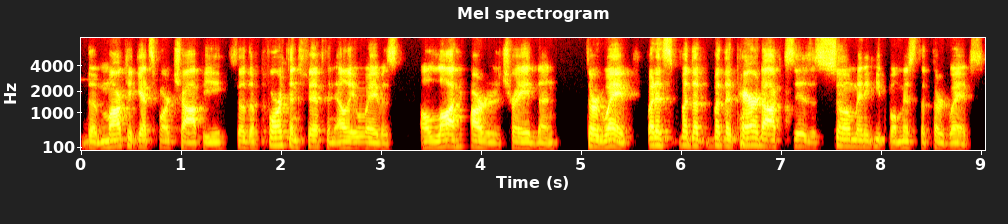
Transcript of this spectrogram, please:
the market gets more choppy so the fourth and fifth and elliott wave is a lot harder to trade than third wave. But it's but the but the paradox is, is so many people miss the third waves.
